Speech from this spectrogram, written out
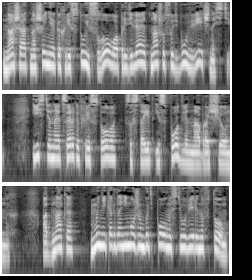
Наше отношение ко Христу и Слову определяет нашу судьбу в вечности. Истинная Церковь Христова состоит из подлинно обращенных. Однако мы никогда не можем быть полностью уверены в том,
